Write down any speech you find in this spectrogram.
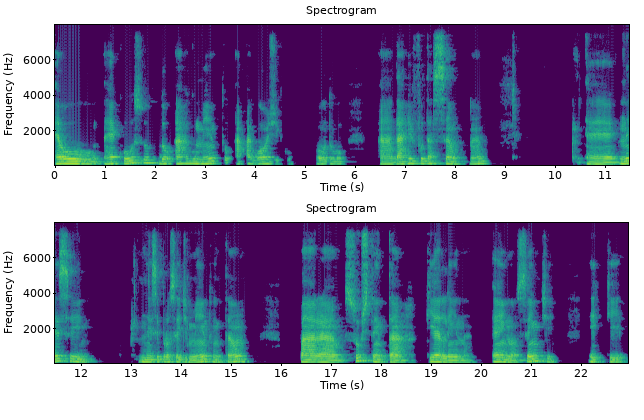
É o recurso do argumento apagógico ou do, a, da refutação, né? É, nesse, nesse procedimento, então, para sustentar que Helena é inocente e que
